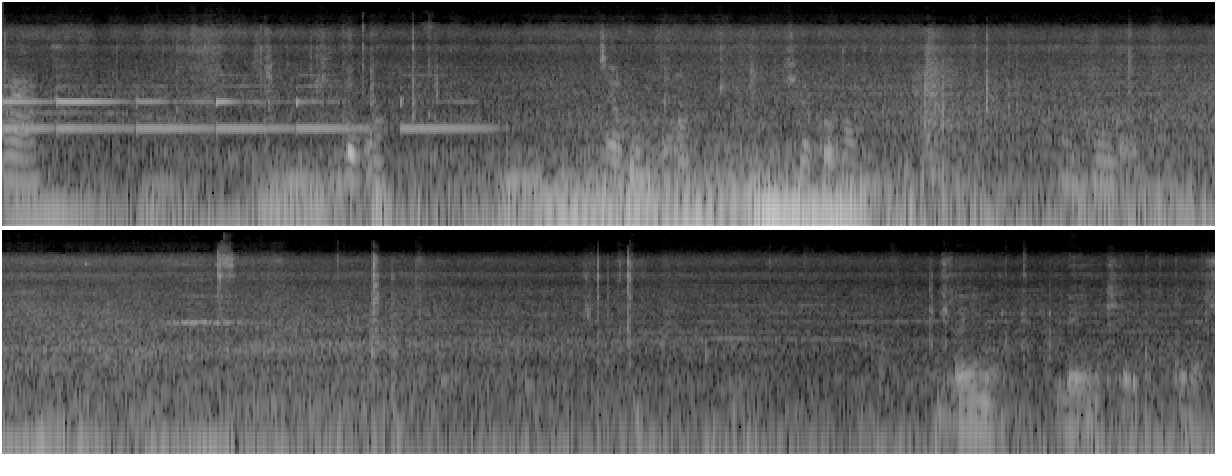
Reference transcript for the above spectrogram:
네. 키 끄고 끄고 되나? 키를 끄고 음, 하는 거예요. 메인 메인 케이블 꼽아줘.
